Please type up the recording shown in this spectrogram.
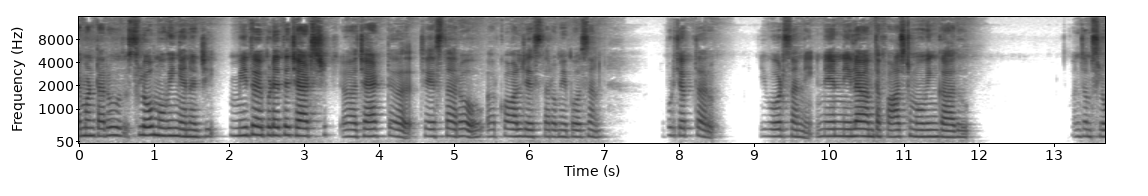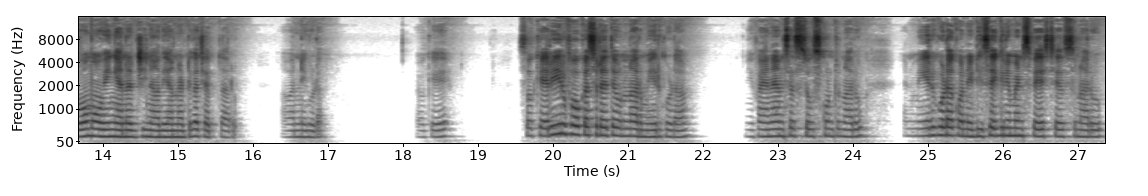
ఏమంటారు? స్లో మూవింగ్ ఎనర్జీ మీతో ఎప్పుడైతే చాట్స్ చాట్ చేస్తారో కాల్ చేస్తారో మీ పర్సన్ ఇప్పుడు చెప్తారు ఈ వర్డ్స్ అన్నీ. నేను నీలా అంత ఫాస్ట్ మూవింగ్ కాదు. కొంచెం స్లో మూవింగ్ ఎనర్జీ నాది అన్నట్టుగా చెప్తారు అవన్నీ కూడా. ఓకే. సో కెరీర్ ఫోకస్డ్ అయితే ఉన్నారు మీరు కూడా. మీ ఫైనాన్సెస్ చూసుకుంటున్నారు. అండ్ మీరు కూడా కొన్ని డిసగ్రిమెంట్స్ ఫేస్ చేస్తున్నారు.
